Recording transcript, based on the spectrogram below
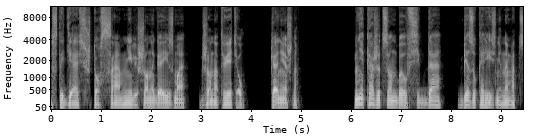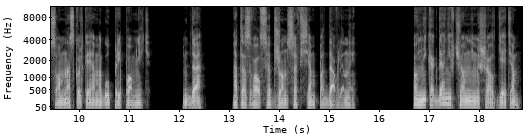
Стыдясь, что сам не лишен эгоизма, Джон ответил. «Конечно». Мне кажется, он был всегда безукоризненным отцом, насколько я могу припомнить. «Да», — отозвался Джон совсем подавленный. Он никогда ни в чем не мешал детям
